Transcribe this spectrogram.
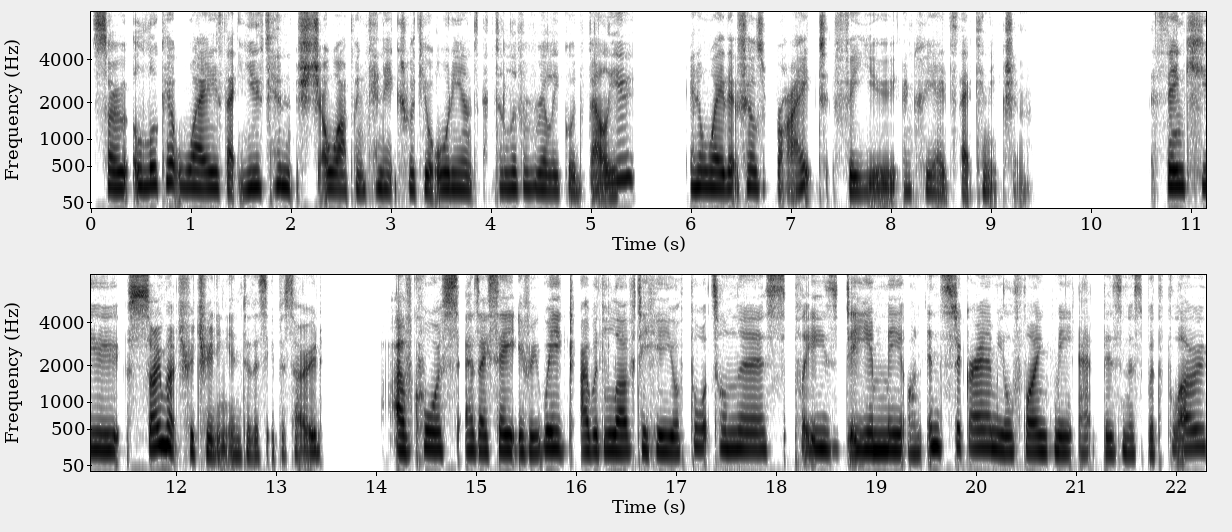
So look at ways that you can show up and connect with your audience and deliver really good value in a way that feels right for you and creates that connection. Thank you so much for tuning into this episode. Of course, as I say every week, I would love to hear your thoughts on this. Please DM me on Instagram. You'll find me at Business with Flow.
